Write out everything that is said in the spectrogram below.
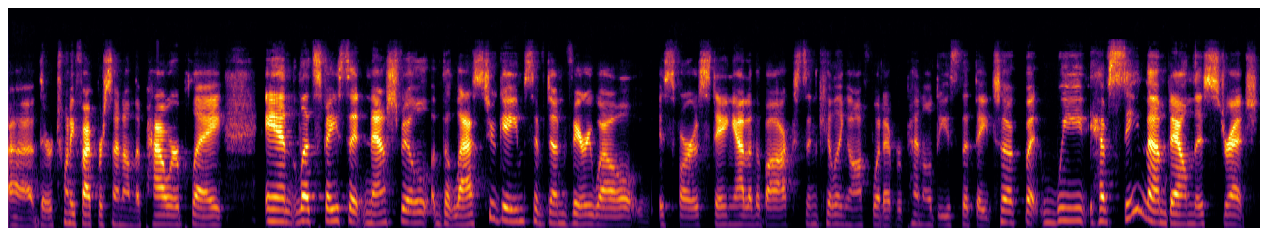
uh, they're 25% on the power play, and let's face it, Nashville the last two games have done very well as far as staying out of the box and killing off whatever penalties that they took. But we have seen them down this stretch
